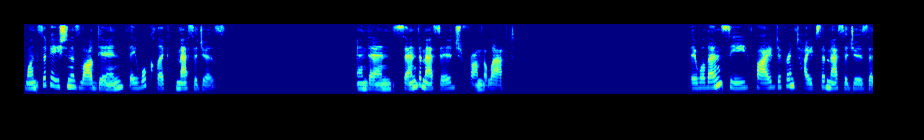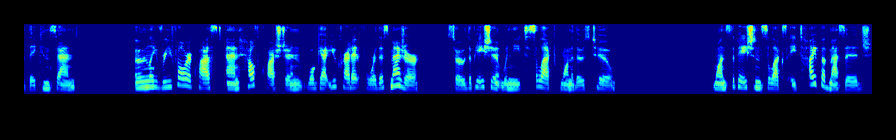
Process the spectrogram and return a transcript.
Once the patient is logged in, they will click Messages and then Send a Message from the left. They will then see five different types of messages that they can send. Only refill request and health question will get you credit for this measure, so the patient would need to select one of those two. Once the patient selects a type of message,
